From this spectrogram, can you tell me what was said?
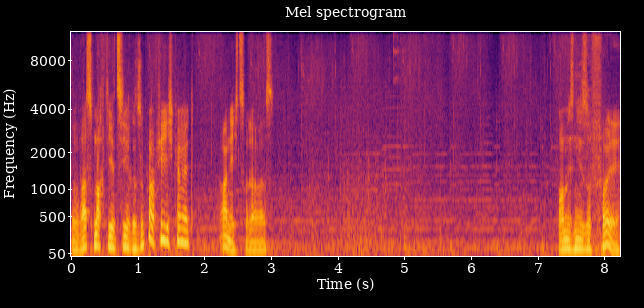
So, was macht jetzt ihre Superfähigkeit? Gar nichts, oder was? Warum ist denn hier so voll?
